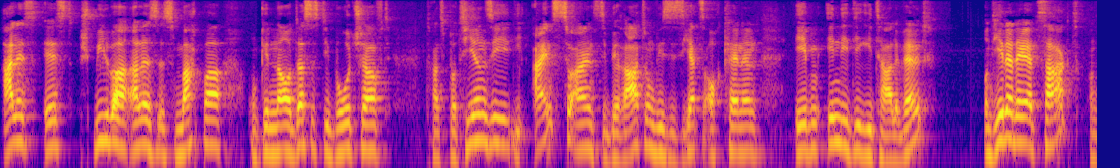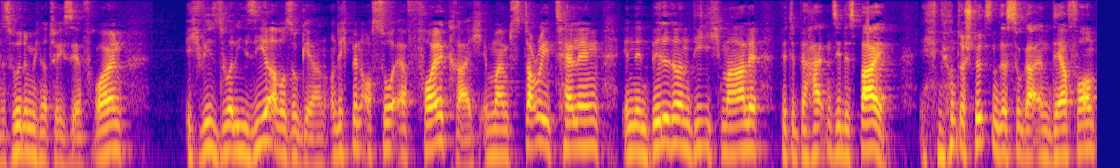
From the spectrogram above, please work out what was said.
Alles ist spielbar, alles ist machbar und genau das ist die Botschaft. Transportieren Sie die 1 zu 1, die Beratung, wie Sie es jetzt auch kennen, eben in die digitale Welt. Und jeder, der jetzt sagt, und das würde mich natürlich sehr freuen, ich visualisiere aber so gern und ich bin auch so erfolgreich in meinem Storytelling, in den Bildern, die ich male. Bitte behalten Sie das bei. Wir unterstützen das sogar in der Form,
